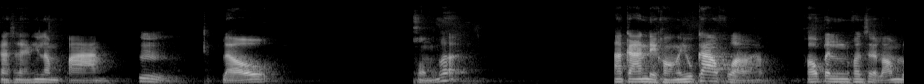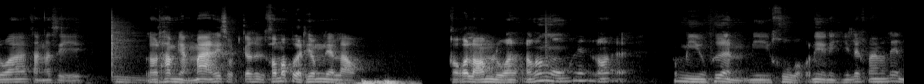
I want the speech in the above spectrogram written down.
การแสดงที่ลำปาง อืม แล้ว ผมก็ อาการเด็กของอายุเก้าขวบอะครับเขาเป็นคอนเสิร์ตล้อมรั้วสังกะสี อืม เราทำอย่างมากที่สุดก็คือเขามาเปิดที่โรงเรียนเรา เขาก็ล้อมรั้วเราก็งงเฮ้ยล้อก็มีเพื่อนมีครูบอกว่าเนี่ยนี่ฮิตเล็กไฟมาเล่น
